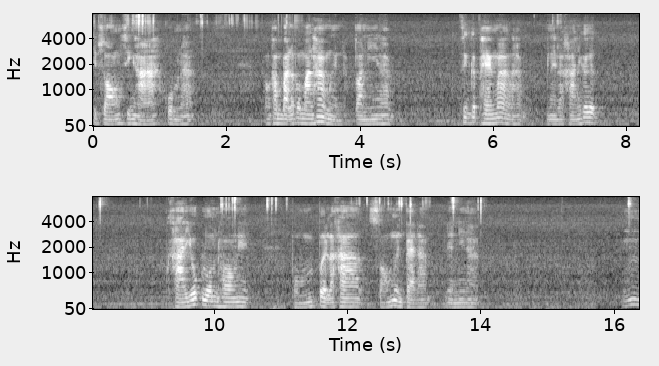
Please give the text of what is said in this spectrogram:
สิบสองสิงหาคมนะฮะ ทองคำบาทละประมาณห้าหมื่นตอนนี้นะครับ ซึ่งก็แพงมากนะครับ ในราคานี้ก็จะ ขายยกรวมทองเนี่ย ผมเปิดราคาสองหมื่นแปดครับเหรียญนี้นะครับอืม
